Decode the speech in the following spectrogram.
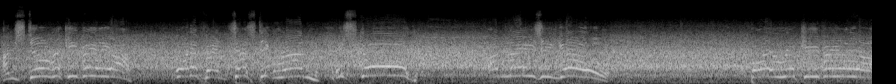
And still Ricky Villa. What a fantastic run. He scored. Amazing goal by Ricky Villa.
